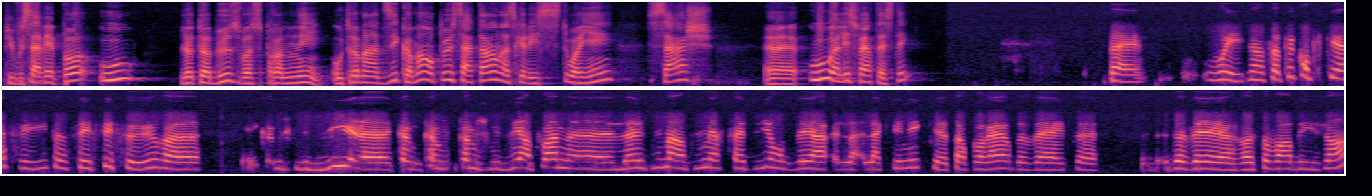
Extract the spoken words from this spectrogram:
Puis vous ne mm-hmm. savez pas où l'autobus va se promener. Autrement dit, comment on peut s'attendre à ce que les citoyens sachent euh, où aller se faire tester? Ben oui, non, c'est un peu compliqué à suivre, c'est sûr. Euh, comme je vous dis, euh, comme, je vous dis, Antoine, lundi, mardi, mercredi, on devait la, la, clinique temporaire devait être devait recevoir des gens,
